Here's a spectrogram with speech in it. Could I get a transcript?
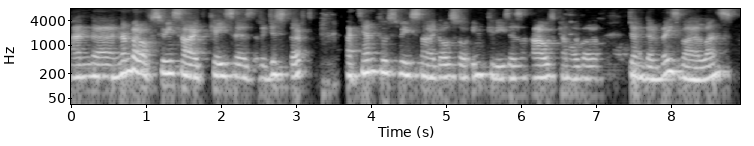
and the number of suicide cases registered, attempt to suicide also increases as an outcome of gender-based violence.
